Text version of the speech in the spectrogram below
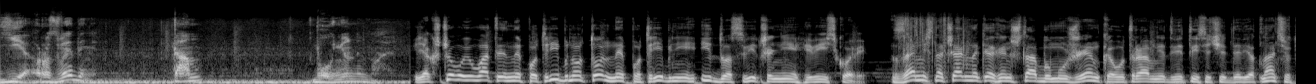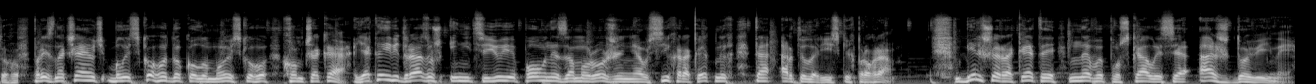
є розведення, там вогню немає. Якщо воювати не потрібно, то не потрібні і досвідчені військові. Замість начальника генштабу Муженка у травні 2019-го призначають близького до Коломойського Хомчака, який відразу ж ініціює повне замороження всіх ракетних та артилерійських програм. Більше ракети не випускалися аж до війни.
